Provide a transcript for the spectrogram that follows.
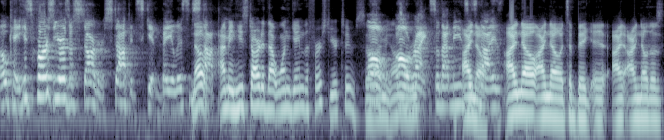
Okay, his first year as a starter. Stop it, Skip Bayless. No, Stop. it. I mean he started that one game the first year too. So oh, I mean, oh, right. So that means I know, his. I know, I know. It's a big. It, I I know those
